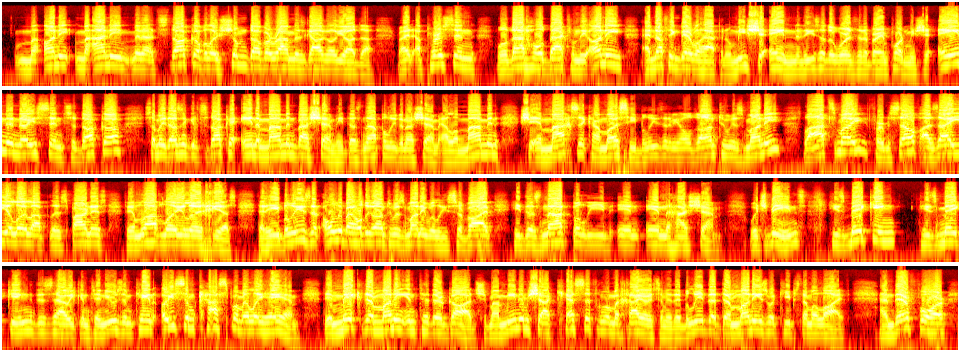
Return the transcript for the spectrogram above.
Right? A person will not hold back from the ani, and nothing bad will happen. Misha ain. These are the words that are very important. Misha ain a noisin tzedakah. Somebody doesn't give tzedakah. Ain a mamin b'Hashem. He does not believe in Hashem. El mamin she'emachzik hamas. He believes that if he holds on to his money la'atzmai for himself, azai loy lisparnes v'imlav loy That he believes that only by holding on to his money will he survive. He does not believe in in Hashem, which means he's making he's making, this is how he continues, they make their money into their God. They believe that their money is what keeps them alive. And therefore,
